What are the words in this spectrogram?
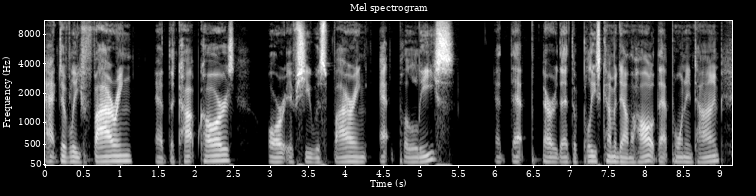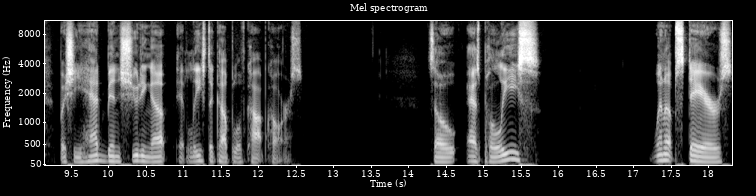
actively firing at the cop cars or if she was firing at police at that or that the police coming down the hall at that point in time, but she had been shooting up at least a couple of cop cars. So as police went upstairs.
